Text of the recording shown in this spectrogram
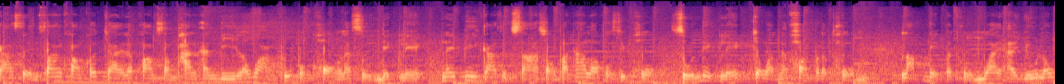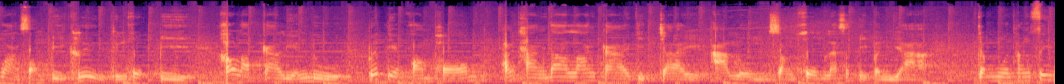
การเสริมสร้างความเข้าใจและความความสัมพันธ์อันดีระหว่างผู้ปกครองและศูนย์เด็กเล็ก ในปีการศึกษา 2566 ศูนย์เด็กเล็ก จังหวัดนครปฐมรับเด็กปฐมวัยอายุระหว่าง 2 ปีครึ่งถึง 6 ปี เข้ารับการเลี้ยงดู เพื่อเตรียมความพร้อม ทั้งทางด้านร่างกายจิตใจ อารมณ์ สังคม และสติปัญญา จำนวนทั้งสิ้น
